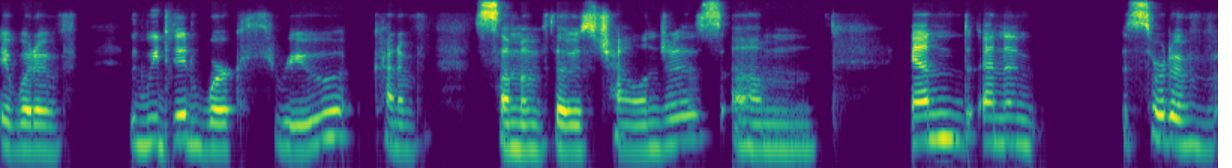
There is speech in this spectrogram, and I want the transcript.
it would have, we did work through kind of some of those challenges. Um, and, and then sort of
